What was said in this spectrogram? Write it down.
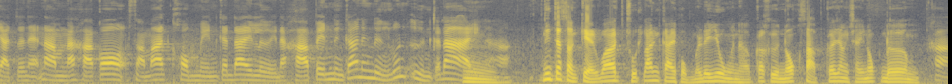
อยากจะแนะนำนะคะ ก็สามารถคอมเมนต์กันได้เลยนะคะ เป็น1911รุ่นอื่นก็ได้นะคะนี่จะสังเกตว่าชุดลั่นไกผมไม่ได้ยุ่งนะครับ ก็คือนกสับก็ยังใช้นกเดิม ค่ะ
